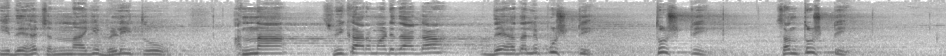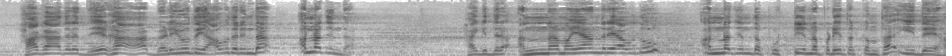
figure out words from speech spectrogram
ಈ ದೇಹ ಚೆನ್ನಾಗಿ ಬೆಳೀತು. ಅನ್ನ ಸ್ವೀಕಾರ ಮಾಡಿದಾಗ ದೇಹದಲ್ಲಿ ಪುಷ್ಟಿ, ತುಷ್ಟಿ, ಸಂತುಷ್ಟಿ. ಹಾಗಾದರೆ ದೇಹ ಬೆಳೆಯುವುದು ಯಾವುದರಿಂದ? ಅನ್ನದಿಂದ. ಹಾಗಿದ್ದರೆ ಅನ್ನಮಯ ಅಂದರೆ ಯಾವುದು? ಅನ್ನದಿಂದ ಪುಷ್ಟಿಯನ್ನು ಪಡೆಯತಕ್ಕಂಥ ಈ ದೇಹ.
